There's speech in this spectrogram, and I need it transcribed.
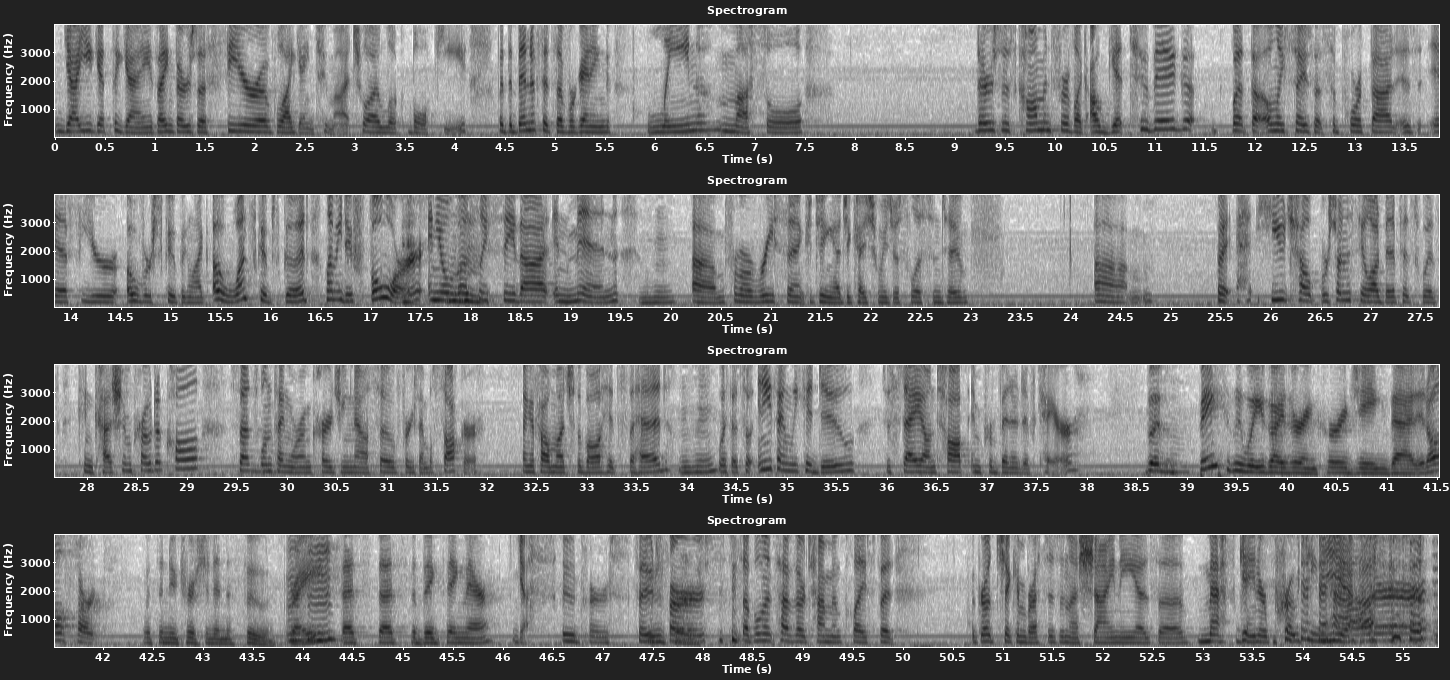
Yeah, you get the gains. I think there's a fear of, well, I gain too much. Well, I look bulky. But the benefits of we're getting lean muscle, there's this common fear of like I'll get too big, but the only studies that support that is if you're over scooping, like oh one scoop's good, let me do four, and you'll mostly see that in men um, from a recent continuing education we just listened to. Um, but huge help. We're starting to see a lot of benefits with concussion protocol, so that's one thing we're encouraging now. So for example, soccer. Think of how much the ball hits the head mm-hmm. with it. So anything we could do to stay on top in preventative care. But basically, what you guys are encouraging that it all starts with the nutrition and the food, mm-hmm. right? That's that's the big thing there. Yes. Food first. Food, Food first. Supplements have their time and place, but a grilled chicken breast isn't as shiny as a mass gainer protein powder.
